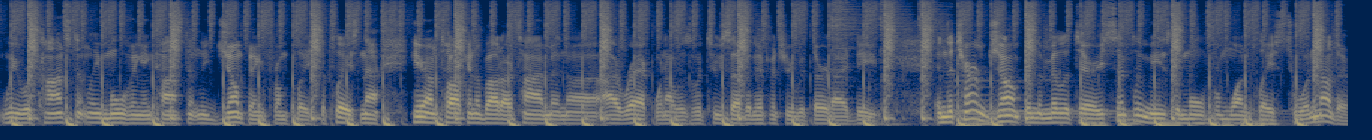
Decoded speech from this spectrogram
we were constantly moving and constantly jumping from place to place. Now, here I'm talking about our time in uh, Iraq when I was with 27 Infantry with 3rd ID. And the term jump in the military simply means to move from one place to another.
